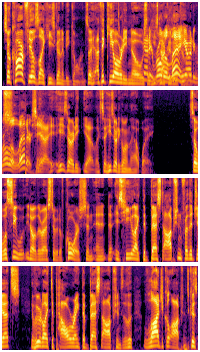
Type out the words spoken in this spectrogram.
So Carr feels like he's going to be gone. So I think he already knows. He already wrote not a letter. He already wrote a letter. Sam. Yeah, he's already yeah, like so he's already going that way. So we'll see, you know, the rest of it, of course. And and is he like the best option for the Jets? If we were like to power rank the best options, the logical options, because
